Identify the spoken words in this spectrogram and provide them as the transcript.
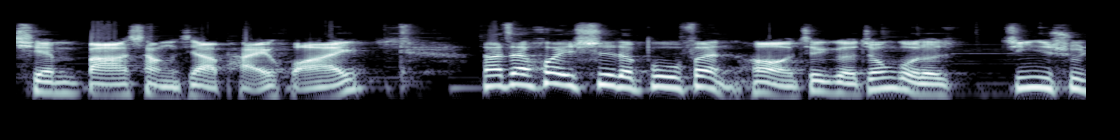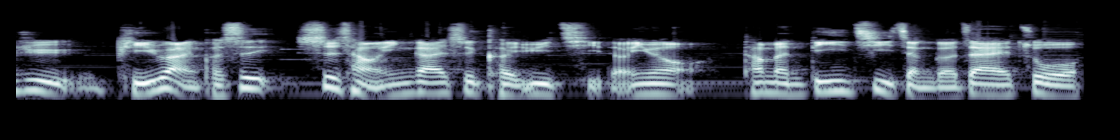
千八上下徘徊。那在汇市的部分哈，这个中国的。经济数据疲软，可是市场应该是可以预期的，因为他们第一季整个在做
